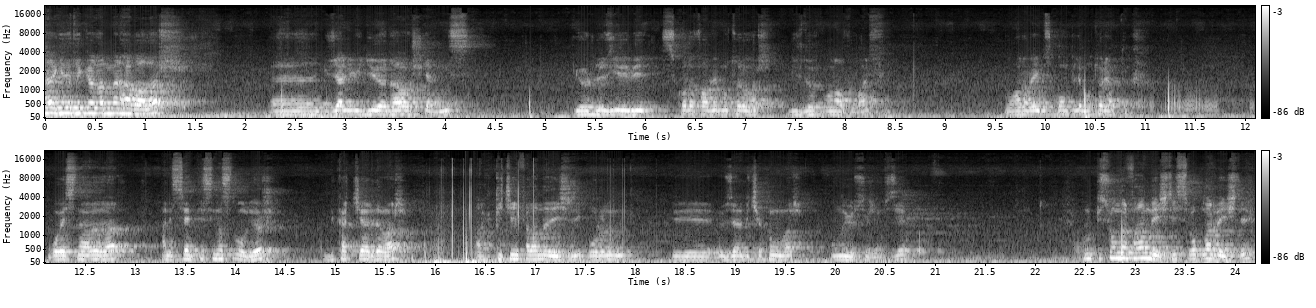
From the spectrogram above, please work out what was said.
herkese tekrardan merhabalar. Ee, güzel bir videoya daha hoş geldiniz. Gördüğünüz gibi bir Skoda Fabia motoru var. 1416 var. Bu arabayı biz komple motor yaptık. O esnada da hani sentesi nasıl oluyor? Birkaç yerde var. Arka keçeyi falan da değiştirdik. Oranın e, özel bir çakımı var. Onu da göstereceğim size. Bunun pistonlar falan değişti, swaplar değişti.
